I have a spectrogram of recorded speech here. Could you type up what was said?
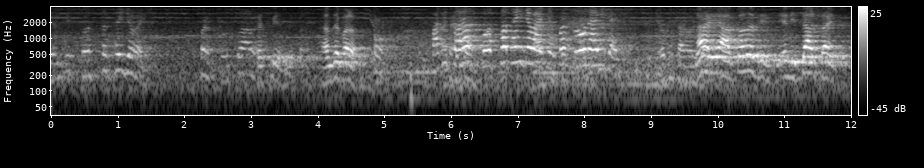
જલ્દી સ્વસ્થ થઈ જવાય. પણ ના, એ આવતો નથી. એ ડિસ્ચાર્જ થાય છે.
